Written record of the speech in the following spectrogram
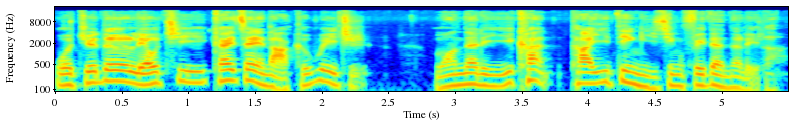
我觉得僚机该在哪个位置，往那里一看，它一定已经飞在那里了。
